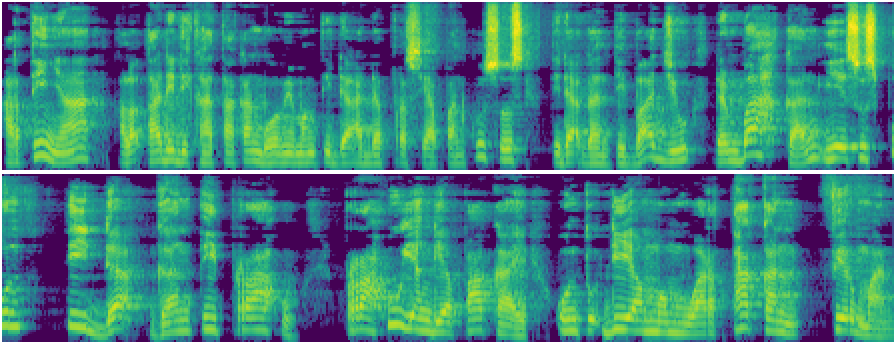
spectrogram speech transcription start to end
Artinya, kalau tadi dikatakan bahwa memang tidak ada persiapan khusus, tidak ganti baju, dan bahkan Yesus pun tidak ganti perahu. Perahu yang dia pakai untuk dia mewartakan firman,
